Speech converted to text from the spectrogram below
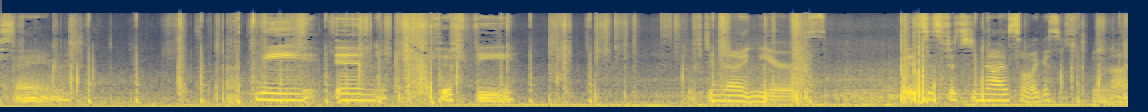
Same. Me in 50, 59 years. It says 59, so I guess it's 59.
